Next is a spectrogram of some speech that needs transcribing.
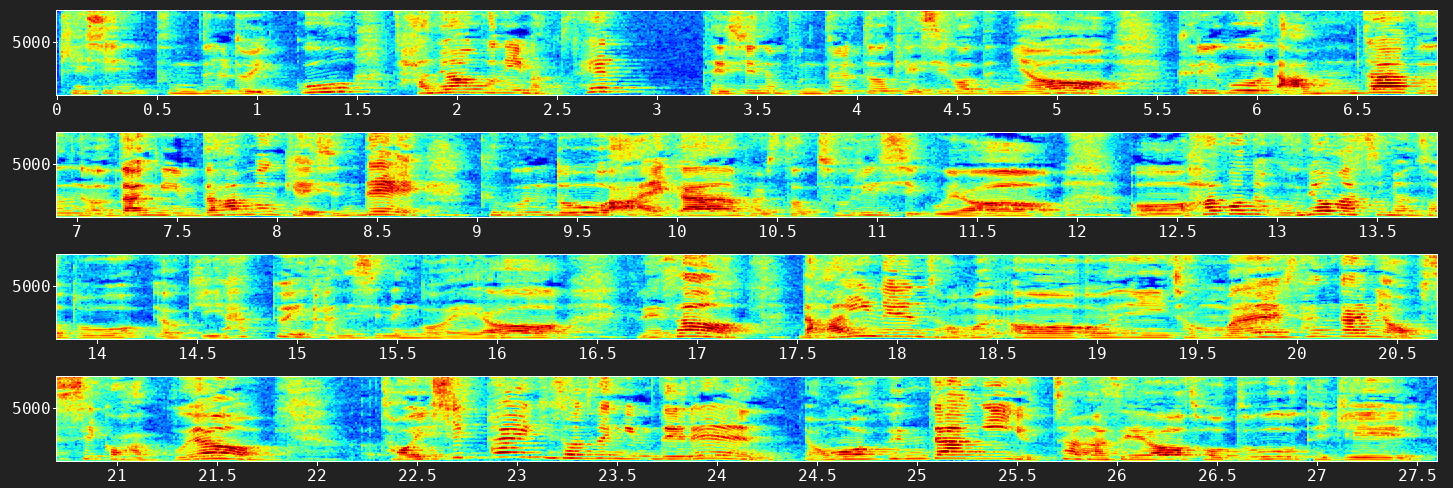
계신 분들도 있고, 자녀분이 막 셋 되시는 분들도 계시거든요. 그리고 남자분 원장님도 한 분 계신데 그분도 아이가 벌써 둘이시고요. 어, 학원을 운영하시면서도 여기 학교에 다니시는 거예요. 그래서 나이는 정말, 어, 정말 상관이 없으실 것 같고요. 저희 18기 선생님들은 영어가 굉장히 유창하세요. 저도 되게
